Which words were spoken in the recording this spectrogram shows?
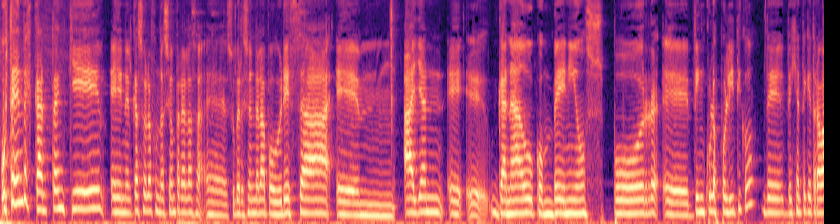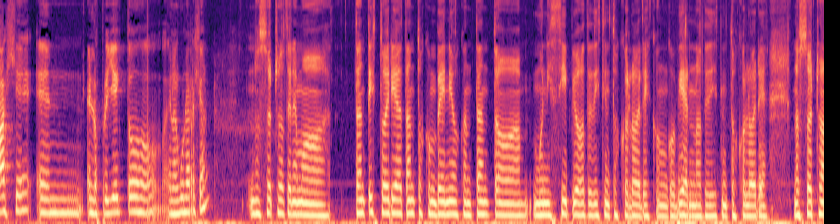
¿Ustedes descartan que en el caso de la Fundación para la eh, Superación de la Pobreza eh, hayan eh, eh, ganado convenios por eh, vínculos políticos de, de gente que trabaje en, en los proyectos en alguna región? Nosotros tenemos tanta historia, tantos convenios con tantos municipios de distintos colores, con gobiernos de distintos colores. Nosotros,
